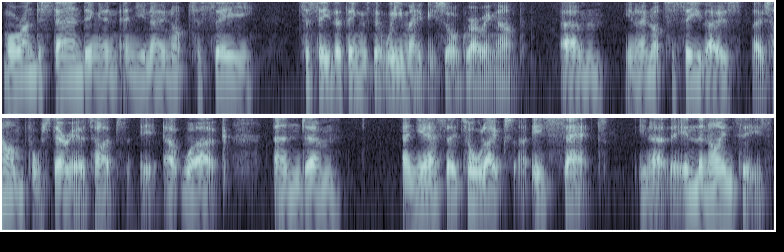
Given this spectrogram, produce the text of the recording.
more understanding, and and you know, not to see to see the things that we maybe saw growing up. Um, you know, not to see those those harmful stereotypes at work, and um, and yeah, so Tall Oaks is set, you know, in the nineties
